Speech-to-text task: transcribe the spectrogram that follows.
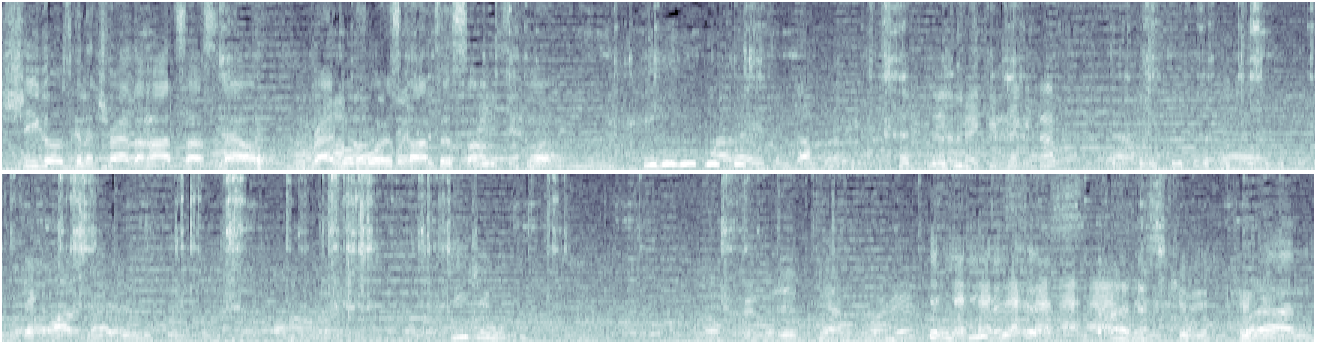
Shiigo's gonna try the hot sauce now, right before his contest song. Come on. Make you take a dump? Take a lot of DJ, what's the primitive camcorder. Just kidding. Hold on,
